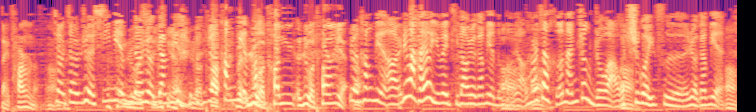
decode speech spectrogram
带汤的啊，叫叫热稀面，不叫热干面，热 热汤面热？汤热汤面，热汤面啊！另外还有一位提到热干面的朋友，啊他说在河南郑州啊，我啊吃过一次热干面，啊，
